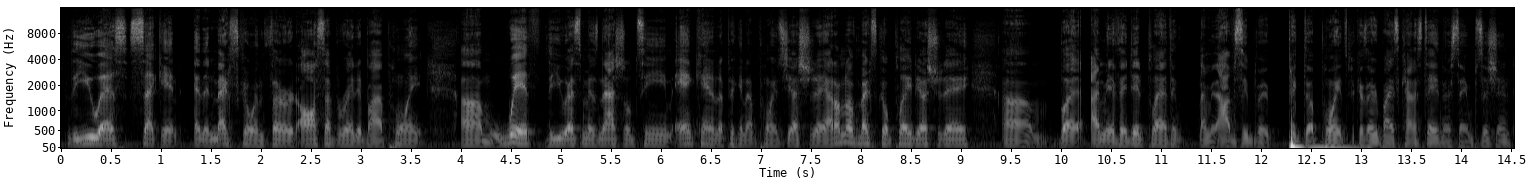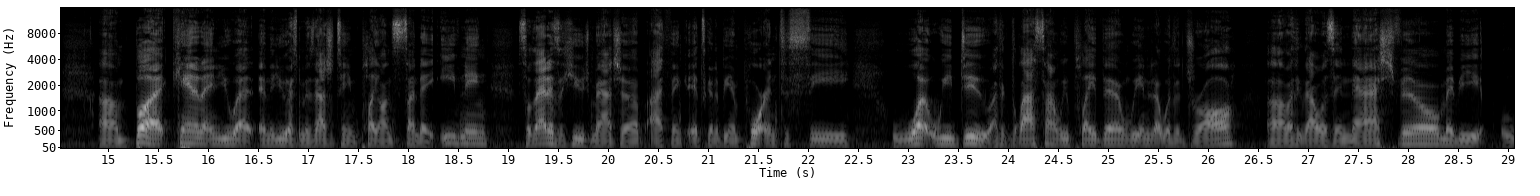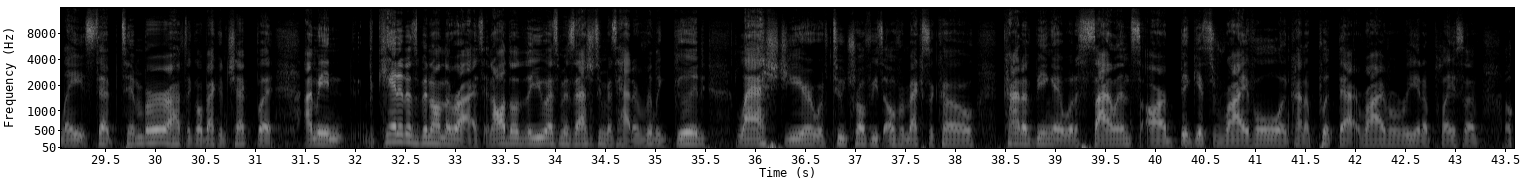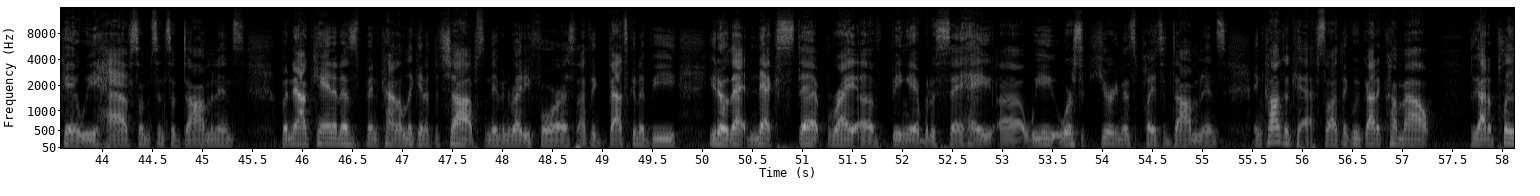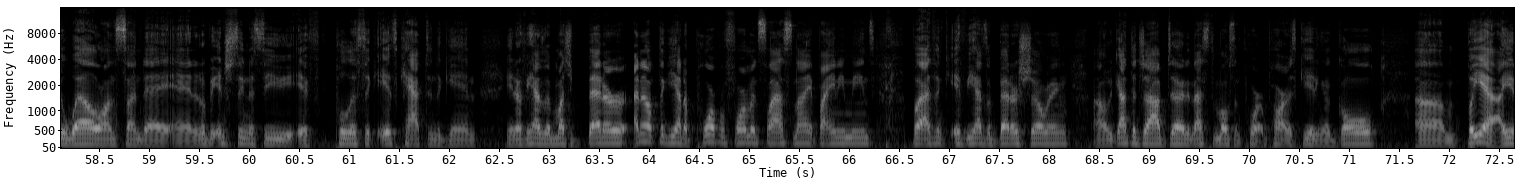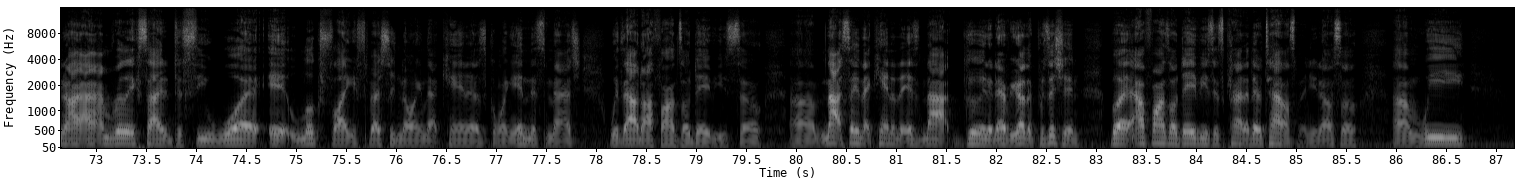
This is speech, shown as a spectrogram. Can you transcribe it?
the U.S. second, and then Mexico in third, all separated by a point, um, with the U.S. men's national team and Canada picking up points yesterday. I don't know if Mexico played yesterday, um, but I mean, if they did play, I think, I mean, obviously they picked up points because everybody's kind of stayed in their same position. Um, but Canada and U.S. and the U.S. men's national team play on Sunday evening, so that is a huge matchup. I think it's going to be important to see what we do. I think the last time we played them, we ended up with a draw. Um, I think that was in Nashville, maybe late September. I have to go back and check. But I mean, Canada's been on the rise. And although the U.S. men's national team has had a really good last year with two trophies over Mexico, kind of being able to silence our biggest rival and kind of put that rivalry in a place of, okay, we have some sense of dominance. But now Canada's been kind of licking at the chops and they've been ready for us. And I think that's going to be, you know, that next step, right, of being able to say, hey, uh, we, we're securing this place of dominance in CONCACAF. So I think we've got to come out. We got to play well on Sunday, and it'll be interesting to see if Pulisic is captain again. You know, if he has a much better. I don't think he had a poor performance last night by any means, but I think if he has a better showing, uh, we got the job done, and that's the most important part is getting a goal. Um, but yeah, you know, I, am really excited to see what it looks like, especially knowing that Canada is going in this match without Alfonso Davies. So, um, not saying that Canada is not good at every other position, but Alfonso Davies is kind of their talisman, you know. So um, we,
